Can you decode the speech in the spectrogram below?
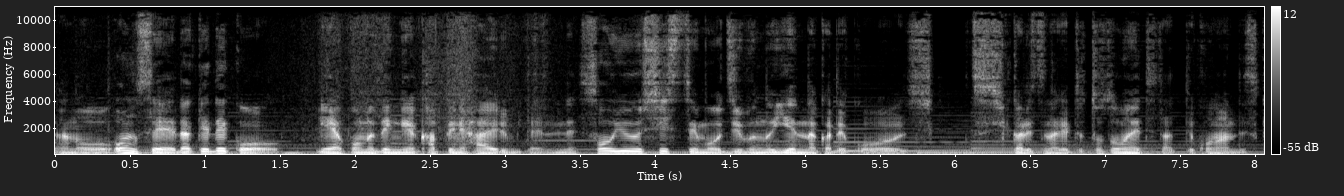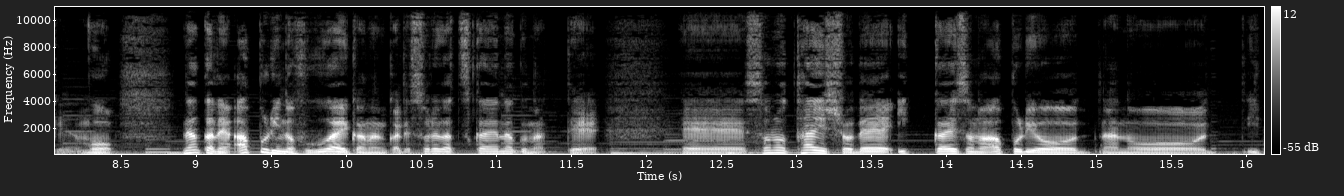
あの音声だけでこう、エアコンの電源が勝手に入るみたいなね、そういうシステムを自分の家の中でこう、しっかりつなげて整えてたって子なんですけれども、なんかね、アプリの不具合かなんかでそれが使えなくなって、えー、その対処で一回そのアプリを、あのー、一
